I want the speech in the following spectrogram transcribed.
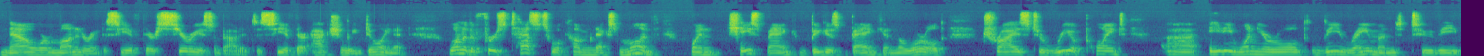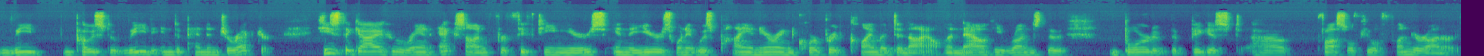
Now we're monitoring to see if they're serious about it, to see if they're actually doing it. One of the first tests will come next month when Chase Bank, biggest bank in the world, tries to reappoint 81 uh, year old Lee Raymond to the lead post of lead independent director. He's the guy who ran Exxon for 15 years in the years when it was pioneering corporate climate denial. And now he runs the board of the biggest uh, fossil fuel funder on earth.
